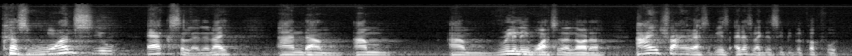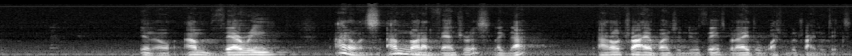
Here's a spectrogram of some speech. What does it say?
Because once you excellent, and I and um, I'm I'm really watching a lot of. I ain't trying recipes. I just like to see people cook food. You know, I'm very I don't, I'm not adventurous like that. I don't try a bunch of new things, but I like to watch people try new things.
